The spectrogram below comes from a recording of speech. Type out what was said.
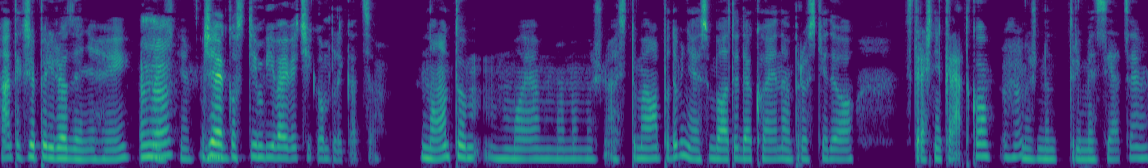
A takže přirozeně, hej? Uh-huh. Vlastně. Že uh-huh. jako s tím bývají větší komplikace. No, to moja mama možno asi to mala podobně. Já jsem byla teda kojená prostě do strašně krátko, uh-huh. možno tři měsíce.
